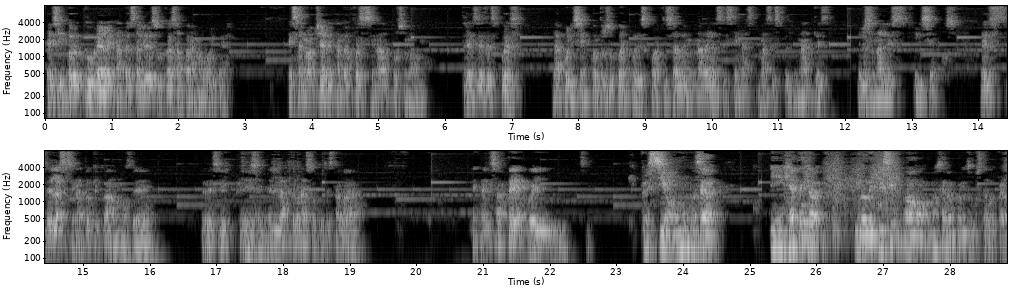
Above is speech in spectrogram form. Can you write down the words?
El 5 de octubre Alejandra salió de su casa para no volver. Esa noche Alejandra fue asesinada por su novio. Tres días después, la policía encontró su cuerpo descuartizado en una de las escenas más espeluznantes de los anales policíacos. Es el asesinato que acabamos de, de decir. que Sí, sí. El antebrazo pues estaba en el sartén, güey. sí. presión, o sea, y fíjate lo, lo difícil, o no sé, a lo mejor gusta, güey, pero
